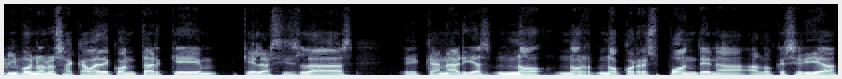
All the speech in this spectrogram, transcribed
y bueno, nos acaba de contar que, las Islas eh, Canarias no, no, corresponden a, lo que sería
